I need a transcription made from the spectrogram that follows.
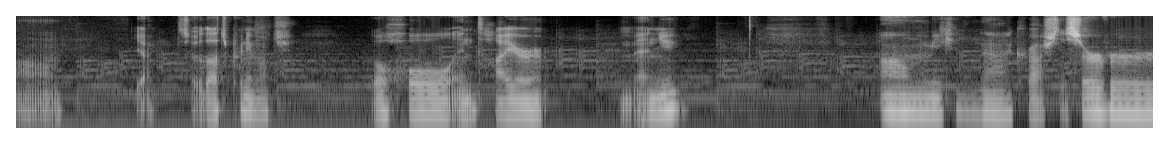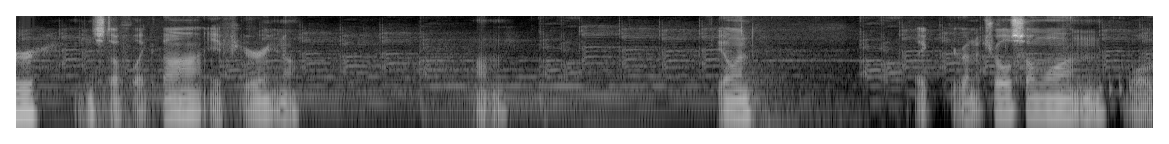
Um, yeah, so that's pretty much the whole entire menu. Um, you can uh, crash the server and stuff like that if you're, you know, um, feeling. Like you're gonna troll someone, we'll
